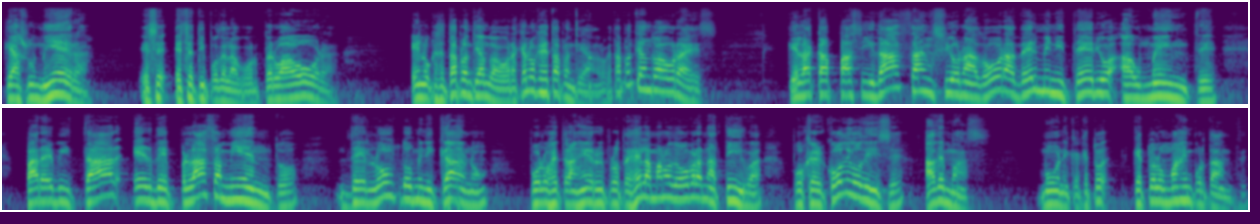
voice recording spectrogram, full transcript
que asumiera ese, ese tipo de labor. Pero ahora, en lo que se está planteando ahora, ¿qué es lo que se está planteando? Lo que está planteando ahora es que la capacidad sancionadora del ministerio aumente para evitar el desplazamiento de los dominicanos por los extranjeros y proteger la mano de obra nativa, porque el código dice, además, Mónica, que esto, que esto es lo más importante,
